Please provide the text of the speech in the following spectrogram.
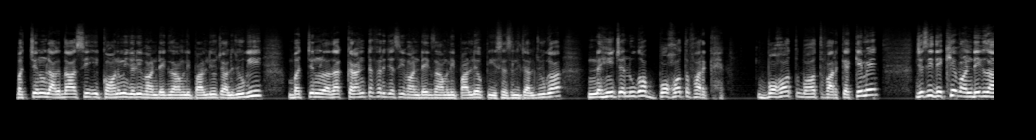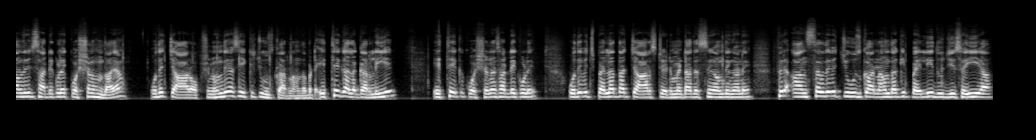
ਬੱਚੇ ਨੂੰ ਲੱਗਦਾ ਅਸੀਂ ਇਕਨੋਮੀ ਜਿਹੜੀ ਵਨ ਡੇ ਐਗਜ਼ਾਮ ਲਈ ਪੜ੍ਹ ਲਈ ਉਹ ਚੱਲ ਜੂਗੀ। ਬੱਚੇ ਨੂੰ ਲੱਗਦਾ ਕਰੰਟ ਅਫੇਅਰ ਜੇ ਅਸੀਂ ਵਨ ਡੇ ਐਗਜ਼ਾਮ ਲਈ ਪੜ੍ਹ ਲਿਓ ਪੀਸੀਐਸ ਲਈ ਚੱਲ ਜੂਗਾ। ਨਹੀਂ ਚੱਲੂਗਾ ਬਹੁਤ ਫ਼ਰਕ ਹੈ। ਬਹੁਤ ਬਹੁਤ ਫ਼ਰਕ ਹੈ। ਕਿਵੇਂ? ਜੇ ਅਸੀਂ ਦੇਖੀਏ ਵਨ ਡੇ ਐਗਜ਼ਾਮ ਦੇ ਵਿੱਚ ਸਾਡੇ ਕੋਲੇ ਕੁਐਸਚਨ ਹੁੰਦਾ ਆ ਉਹਦੇ ਚਾਰ ਆਪਸ਼ਨ ਹੁੰਦੇ ਆ, ਅਸੀਂ ਇੱਕ ਚੂਜ਼ ਕਰਨਾ ਹੁੰਦਾ। ਬਟ ਇੱਥੇ ਗੱਲ ਕਰ ਲਈਏ ਇੱਥੇ ਇੱਕ ਕੁਐਸਚਨ ਹੈ ਸਾਡੇ ਕੋਲੇ। ਉਹਦੇ ਵਿੱਚ ਪਹਿਲਾਂ ਤਾਂ ਚਾਰ ਸਟੇਟਮੈਂਟਾਂ ਦੱਸੀਆਂ ਹੁੰਦੀਆਂ ਨੇ। ਫਿਰ ਆਨਸਰ ਦੇ ਵਿੱਚ ਚੂਜ਼ ਕਰਨਾ ਹੁੰਦਾ ਕਿ ਪਹਿਲੀ ਦੂਜੀ ਸਹੀ ਆ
